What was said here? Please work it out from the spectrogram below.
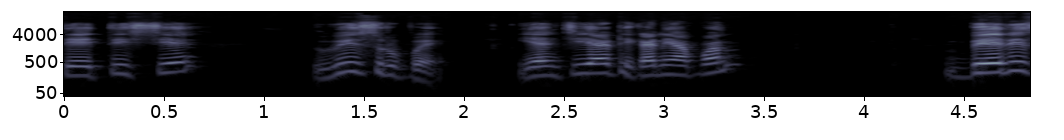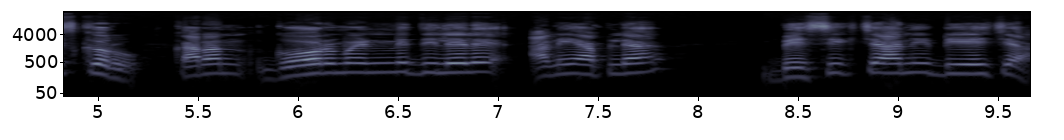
तेहतीसशे वीस रुपये. यांची या ठिकाणी आपण बेरीज करू. कारण गव्हर्मेंटने दिलेले आणि आपल्या बेसिकच्या आणि डी एच्या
